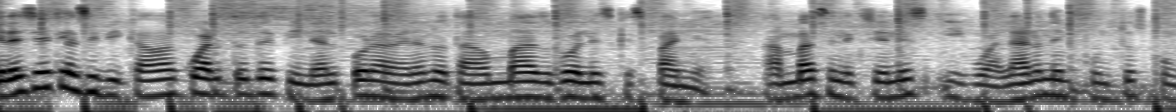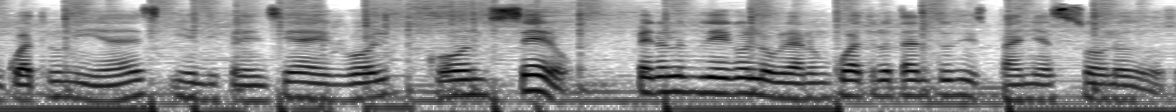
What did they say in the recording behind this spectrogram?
Grecia clasificaba a cuartos de final por haber anotado más goles que España. Ambas selecciones igualaron en puntos con 4 unidades y en diferencia de gol con 0, pero los griegos lograron 4 tantos y España solo 2.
